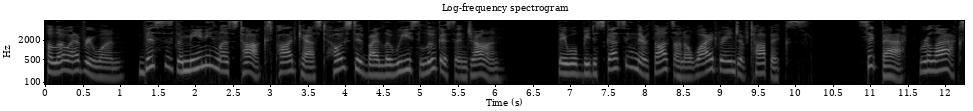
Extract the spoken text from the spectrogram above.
Hello everyone. This is the Meaningless Talks podcast hosted by Luis, Lucas, and John. They will be discussing their thoughts on a wide range of topics. Sit back, relax,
